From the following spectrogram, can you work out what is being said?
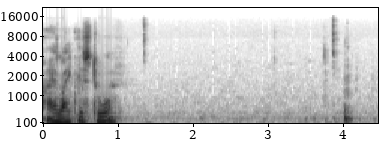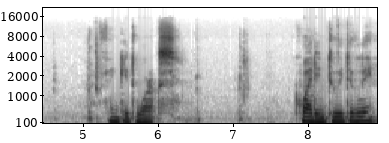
I like this tool. I think it works quite intuitively.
